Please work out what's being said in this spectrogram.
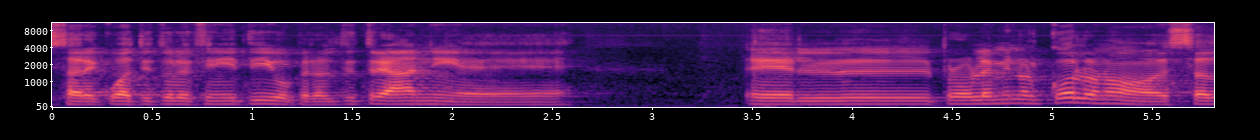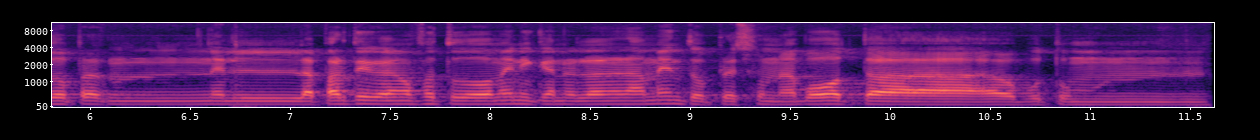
stare qua a titolo definitivo per altri tre anni. E, il problemino al collo no, è stato per, nella parte che abbiamo fatto domenica nell'allenamento, ho preso una botta, ho avuto un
